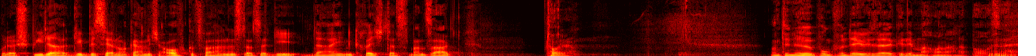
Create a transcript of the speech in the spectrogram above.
oder Spieler, die bisher noch gar nicht aufgefallen ist, dass er die dahin kriegt, dass man sagt, toll. Und den Höhepunkt von Davy Selke, den machen wir nach einer Pause. Ja.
